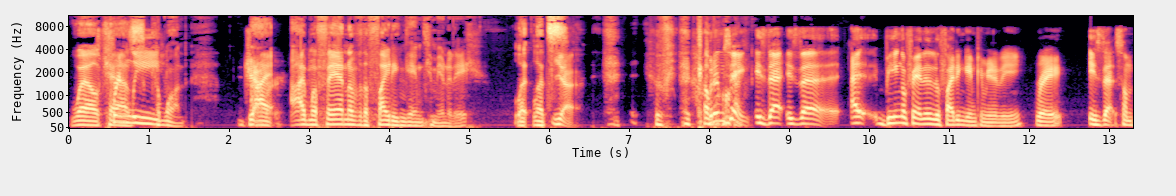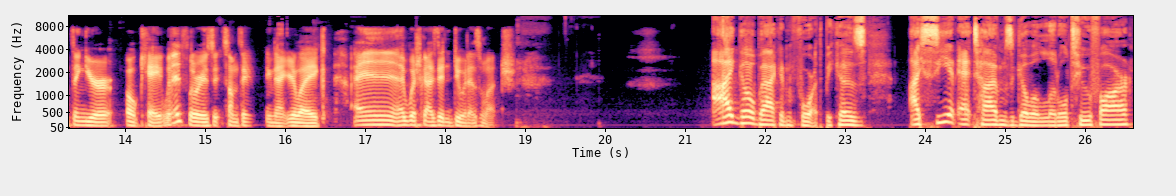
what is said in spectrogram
Well, Friendly- come on. I, jabber. I'm a fan of the fighting game community. Let, let's yeah. but I'm on. saying is that is that I, being a fan of the fighting game community, right? Is that something you're okay with, or is it something that you're like, eh, I wish guys didn't do it as much? I go back and forth because I see it at times go a little too far.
